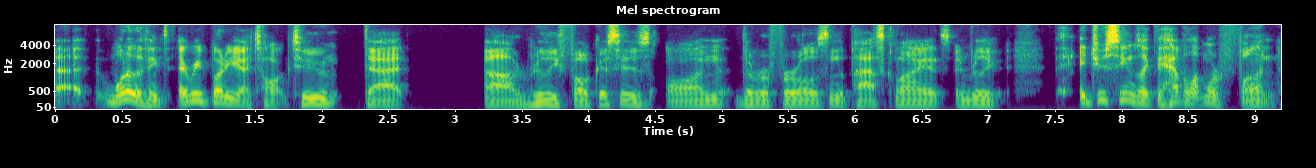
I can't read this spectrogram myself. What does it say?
Uh, one of the things everybody i talk to that uh, really focuses on the referrals and the past clients and really it just seems like they have a lot more fun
